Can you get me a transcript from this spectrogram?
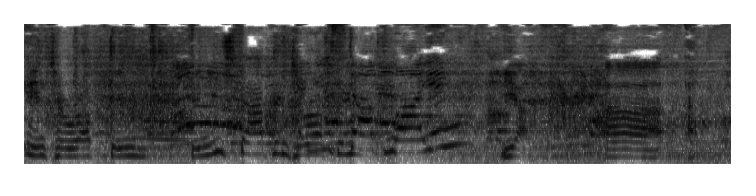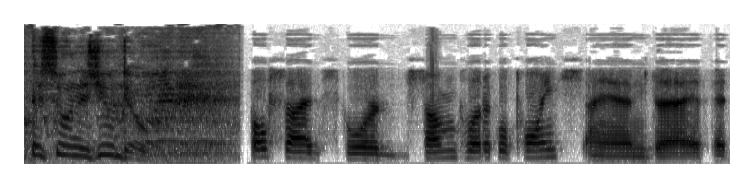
interrupting? Can you stop interrupting? Can you stop lying? Yeah. Uh, as soon as you do both sides scored some political points, and uh, at, at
